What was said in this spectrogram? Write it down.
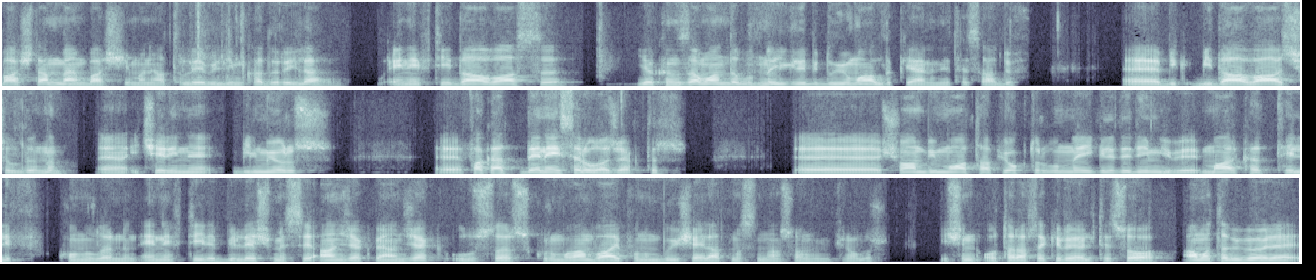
baştan ben başlayayım hani hatırlayabildiğim kadarıyla. NFT davası yakın zamanda bununla ilgili bir duyum aldık yani ne tesadüf. Ee, bir, bir dava açıldığının e, içeriğini bilmiyoruz. E, fakat deneysel olacaktır. E, şu an bir muhatap yoktur bununla ilgili. Dediğim gibi marka telif konularının NFT ile birleşmesi ancak ve ancak uluslararası kurum olan WIPO'nun bu işe el atmasından sonra mümkün olur. İşin o taraftaki realitesi o. Ama tabii böyle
